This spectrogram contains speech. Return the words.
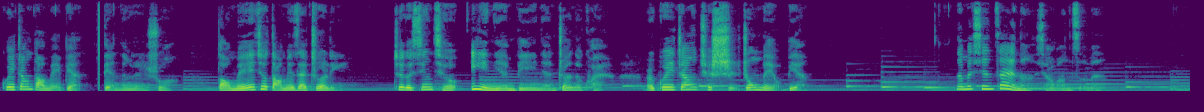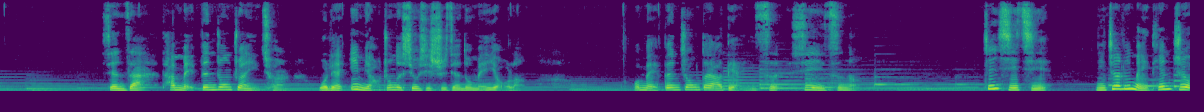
规章倒没变，点灯人说，倒霉就倒霉在这里。这个星球一年比一年转得快，而规章却始终没有变。那么现在呢？小王子问。现在它每分钟转一圈，我连一秒钟的休息时间都没有了。我每分钟都要点一次、吸一次呢。真稀奇！你这里每天只有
